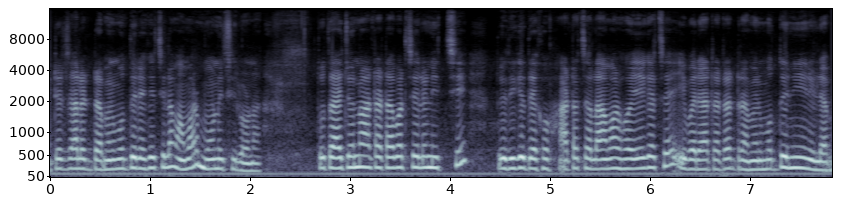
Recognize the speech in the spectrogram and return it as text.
এটা জালের ড্রামের মধ্যে রেখেছিলাম, আমার মনে ছিল না। তো তাই জন্য আটাটা আবার চেলে নিচ্ছি। তো এদিকে দেখো, আটা চালা আমার হয়ে গেছে, এবারে আটাটা ড্রামের মধ্যে নিয়ে নিলাম।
